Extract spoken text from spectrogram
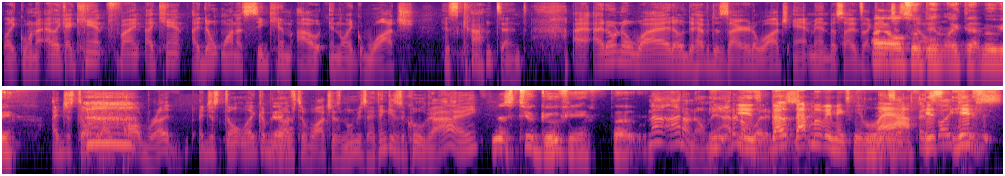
Like when I like, I can't find. I can't. I don't want to seek him out and like watch his content. I, I don't know why I don't have a desire to watch Ant Man. Besides, like I just also don't- didn't like that movie. I just don't like Paul Rudd. I just don't like him enough to watch his movies. I think he's a cool guy. It was too goofy, but Nah, I don't know, man. I don't know is- what it that, is. that movie makes me laugh. it's his like his, his-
